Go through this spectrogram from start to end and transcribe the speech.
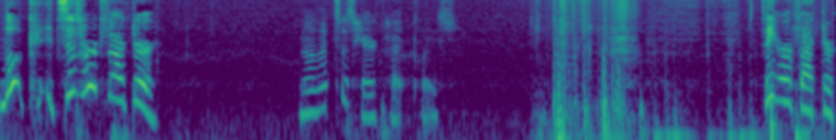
Look, it says Hurt Factor. No, that says haircut place. Say Hurt Factor.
